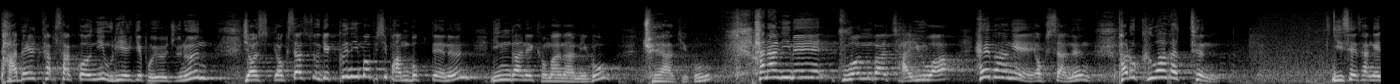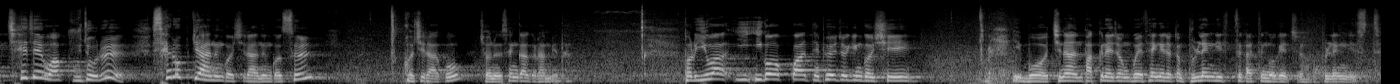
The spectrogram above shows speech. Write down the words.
바벨탑 사건이 우리에게 보여주는 역사 속에 끊임없이 반복되는 인간의 교만함이고 죄악이고 하나님의 구원과 자유와 해방의 역사는 바로 그와 같은 이 세상의 체제와 구조를 새롭게 하는 것이라는 것을 것이라고 저는 생각을 합니다. 바로 이와 이, 이것과 대표적인 것이 뭐 지난 박근혜 정부에 생겨졌던 블랙리스트 같은 거겠죠. 블랙리스트.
